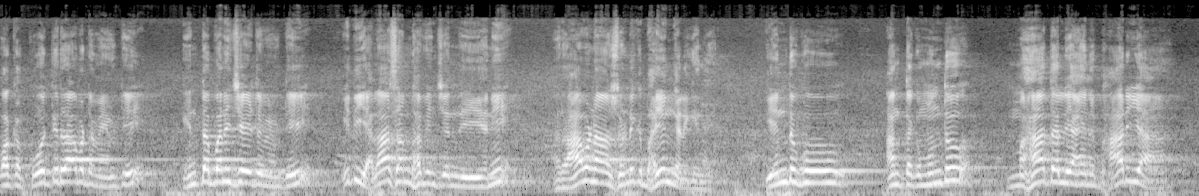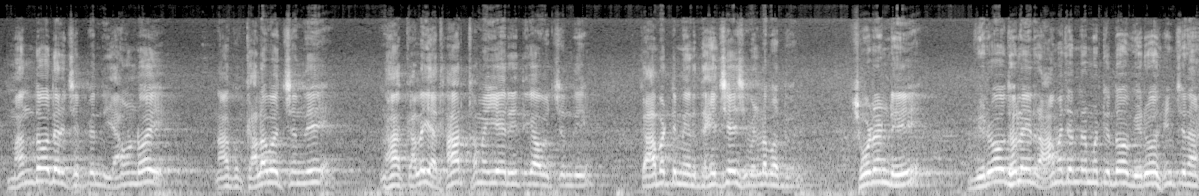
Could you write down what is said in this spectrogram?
ఒక కోతి రావటం ఏమిటి? ఇంత పని చేయటం ఏమిటి? ఇది ఎలా సంభవించింది అని రావణాసురునికి భయం కలిగింది. ఎందుకు? అంతకుముందు మహాతల్లి ఆయన భార్య మందోదరి చెప్పింది ఏమండోయ్ నాకు కల వచ్చింది నా కళ యథార్థమయ్యే రీతిగా వచ్చింది కాబట్టి మీరు దయచేసి వెళ్ళవద్దు. చూడండి విరోధులైన రామచంద్రమూర్తితో విరోధించిన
